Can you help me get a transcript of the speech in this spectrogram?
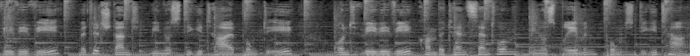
www.mittelstand-digital.de und www.kompetenzzentrum-bremen.digital.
